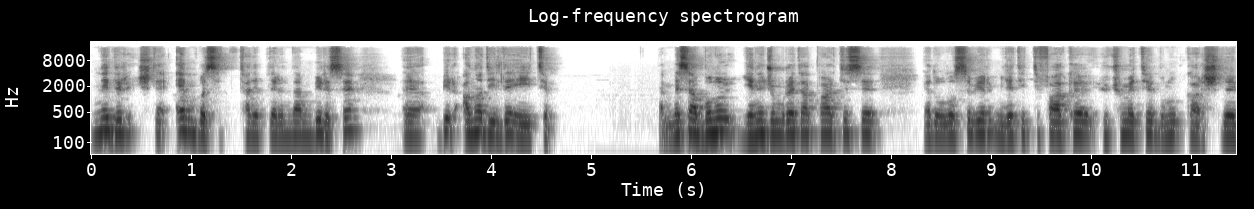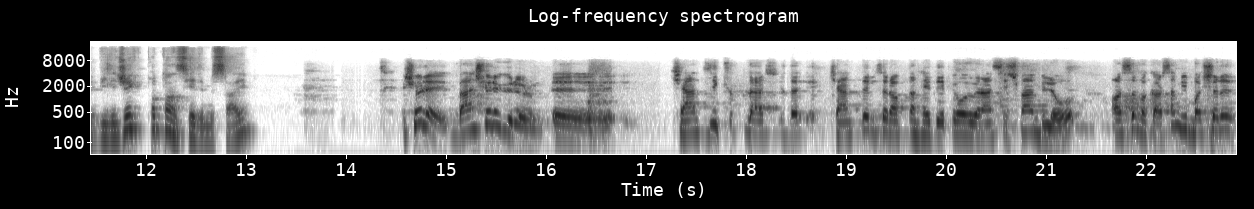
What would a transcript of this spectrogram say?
nedir? İşte en basit taleplerinden birisi e, bir ana dilde eğitim. Yani mesela bunu yeni Cumhuriyet Halk Partisi ya da olası bir Millet İttifakı hükümeti bunu karşılayabilecek potansiyeli mi sahip? Şöyle ben şöyle görüyorum. E, kentli Kürtler ya da kentte bir taraftan HDP oy veren seçmen bloğu aslına bakarsan bir başarı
